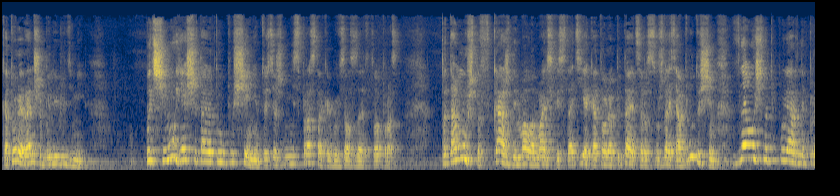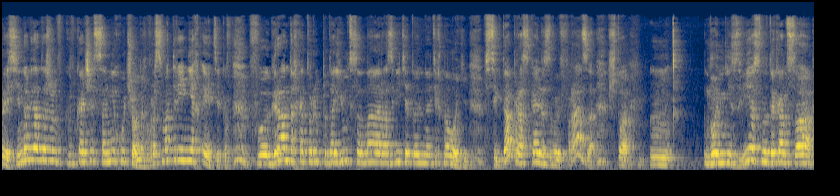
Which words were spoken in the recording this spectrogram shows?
которые раньше были людьми. Почему я считаю это упущением? То есть я же неспроста как бы взялся за этот вопрос. Потому что в каждой маломальской статье, которая пытается рассуждать о будущем, в научно-популярной прессе, иногда даже в, качестве самих ученых, в рассмотрениях этиков, в грантах, которые подаются на развитие той или иной технологии, всегда проскальзывает фраза, что но неизвестно до конца,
